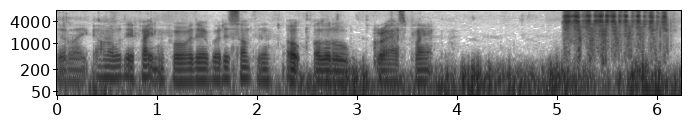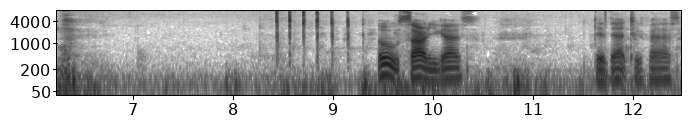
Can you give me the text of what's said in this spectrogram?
They're like, I don't know what they're fighting for over there, but it's something. Oh, a little grass plant. Oh, sorry, you guys. Did that too fast.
